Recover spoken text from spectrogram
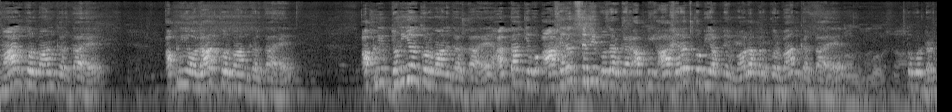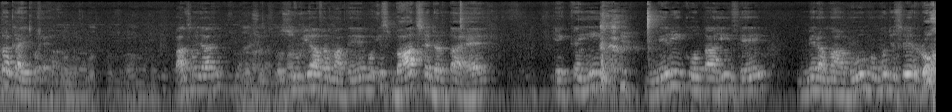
مال قربان کرتا ہے، اپنی اولاد قربان کرتا ہے اپنی دنیا قربان کرتا ہے، حتیٰ کہ وہ آخرت سے بھی گزر کر اپنی آخرت کو بھی اپنے مولا پر قربان کرتا ہے، تو وہ ڈرتا کائے کو ہے؟ بات سمجھ آ رہی؟ تو صوفیہ فرماتے ہیں، وہ اس بات سے ڈرتا ہے کہ کہیں میری کوتاہی سے میرا محبوب مجھ سے رخ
